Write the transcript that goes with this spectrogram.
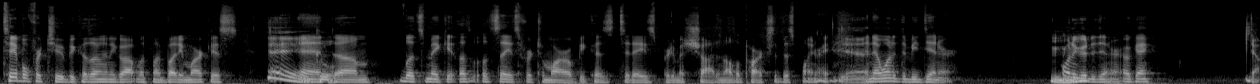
Table for two because I'm going to go out with my buddy Marcus hey, and cool. um, let's make it. Let's, let's say it's for tomorrow because today's pretty much shot in all the parks at this point, right? Yeah. Mm-hmm. And I want it to be dinner. I want to go to dinner. Okay. yeah,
